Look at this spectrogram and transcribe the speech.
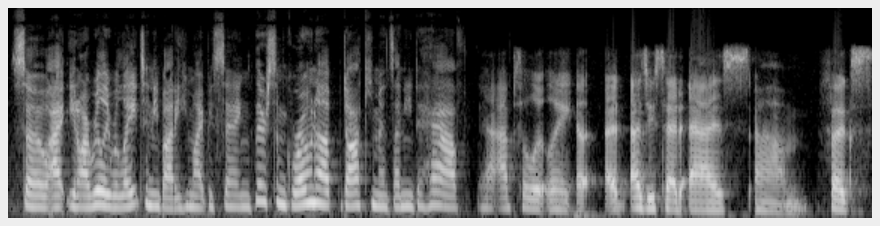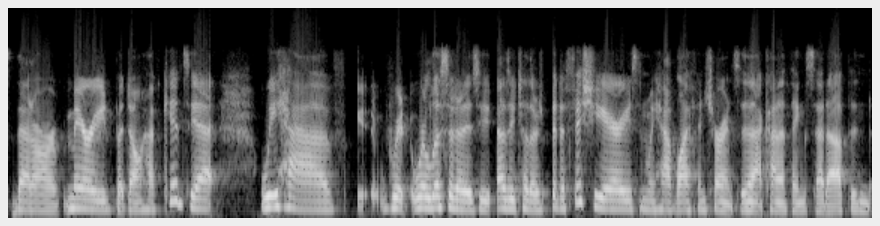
So I, you know, I really relate to anybody who might be saying there's some grown-up documents I need to have. Yeah, absolutely. Uh, uh as you said, as um, folks that are married but don't have kids yet, we have we're, we're listed as, as each other's beneficiaries and we have life insurance and that kind of thing set up. And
